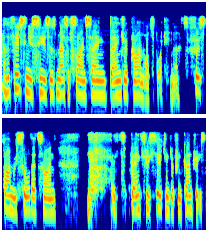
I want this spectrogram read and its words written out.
And the first thing you see is this massive sign saying danger crime hotspot. You know, it's the first time we saw that sign. it's going through 13 different countries.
